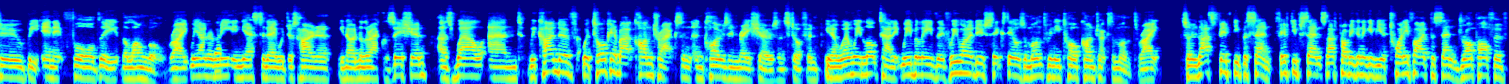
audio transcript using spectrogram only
to be in it for the the long haul, right? We had a meeting yesterday. We're just hiring a you know another acquisition as well, and we kind of we're talking about contracts and, and closing ratios and stuff. And you know when we looked at it, we believe that if we want to do six deals a month, we need 12 contracts a month, right? So that's 50%. 50%. So that's probably going to give you a 25% drop off of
